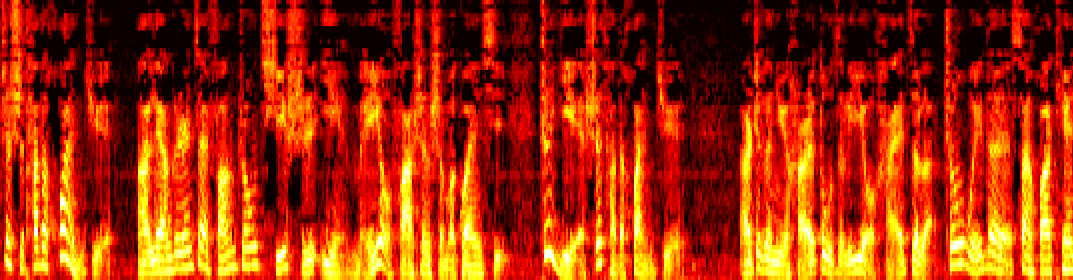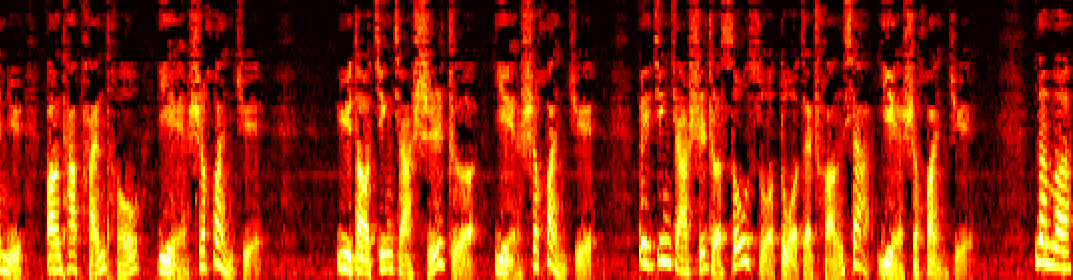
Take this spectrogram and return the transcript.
这是他的幻觉啊，两个人在房中其实也没有发生什么关系，这也是他的幻觉。而这个女孩肚子里有孩子了，周围的散花天女帮她盘头也是幻觉，遇到金甲使者也是幻觉，被金甲使者搜索躲在床下也是幻觉。那么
